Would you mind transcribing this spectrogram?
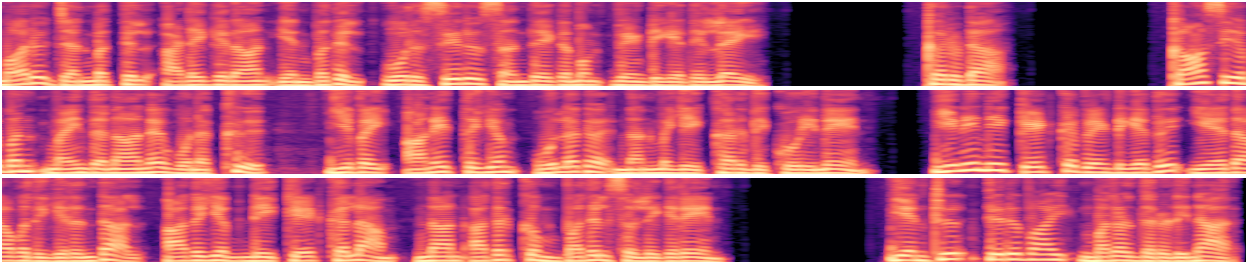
மறு ஜன்மத்தில் அடைகிறான் என்பதில் ஒரு சிறு சந்தேகமும் வேண்டியதில்லை. கருடா! காசியபன் மைந்தனான உனக்கு இவை அனைத்தையும் உலக நன்மையை கருதி கூறினேன். இனி நீ கேட்க வேண்டியது ஏதாவது இருந்தால் அதையும் நீ கேட்கலாம் நான் அதற்கும் பதில் சொல்லுகிறேன். என்று திருவாய் மலர்ந்தருளினார்.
